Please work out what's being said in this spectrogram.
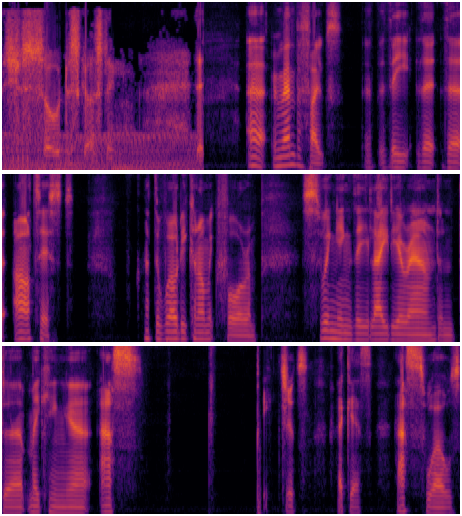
It's just so disgusting. Uh, remember, folks, the the the artist at the World Economic Forum swinging the lady around and uh, making uh, ass pictures, I guess, ass swirls.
